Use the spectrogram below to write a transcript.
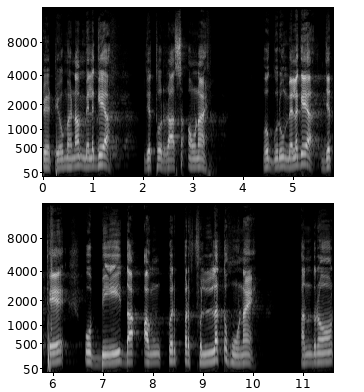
ਭੇਟਿਓ ਮਹਨਾ ਮਿਲ ਗਿਆ, ਜਿੱਥੋਂ ਰਸ ਆਉਣਾ ਹੈ। ਉਹ ਗੁਰੂ ਮਿਲ ਗਿਆ ਜਿੱਥੇ ਉਹ ਬੀਜ ਦਾ ਅੰਕੁਰ ਪ੍ਰਫੁੱਲਤ ਹੋਣਾ ਹੈ। ਅੰਦਰੋਂ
